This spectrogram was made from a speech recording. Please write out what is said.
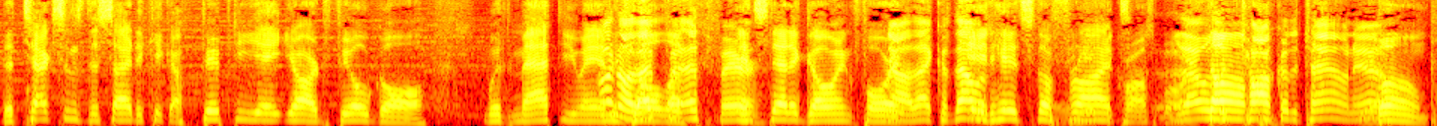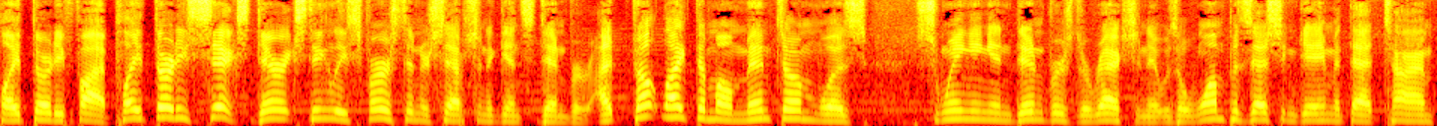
The Texans decided to kick a 58 yard field goal with Matthew Ammendola Oh, no, that's that's fair. instead of going for No, it. that- 'cause that it was- hits the front. crossbar. That was Thump. the talk of the town. Yeah. Boom. Play 35. Play 36. Derek Stingley's first interception against Denver. I felt like the momentum was swinging in Denver's direction. It was a one possession game at that time.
